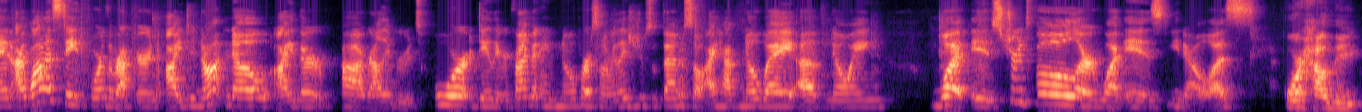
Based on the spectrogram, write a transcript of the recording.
and I want to state for the record, I did not know either uh, Ralli Roots or Daily Refinement. I have no personal relationships with them, Yeah. so I have no way of knowing what is truthful or what is, you know, us. Or how they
